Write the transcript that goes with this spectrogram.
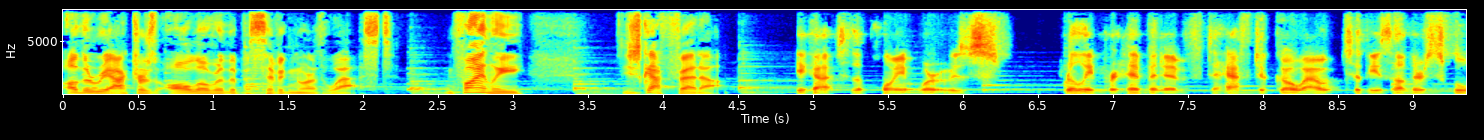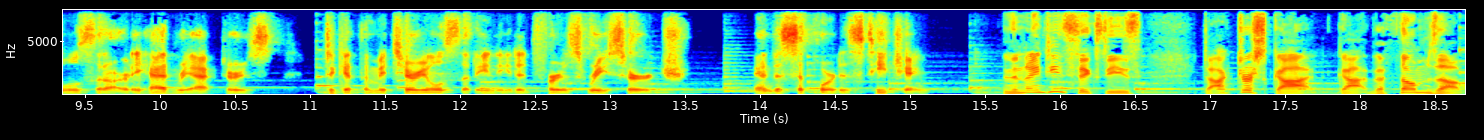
other reactors all over the Pacific Northwest. And finally, he just got fed up. He got to the point where it was really prohibitive to have to go out to these other schools that already had reactors to get the materials that he needed for his research and to support his teaching. In the 1960s, Dr. Scott got the thumbs up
